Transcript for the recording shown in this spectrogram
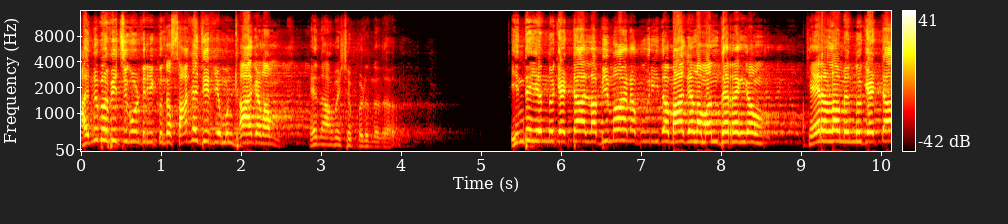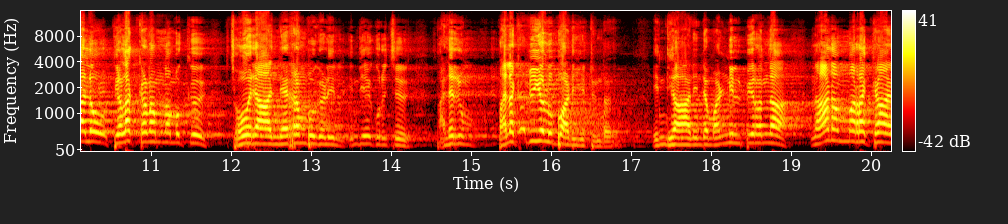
അനുഭവിച്ചു കൊണ്ടിരിക്കുന്ന സാഹചര്യം ഉണ്ടാകണം എന്ന് ആവശ്യപ്പെടുന്നത് ഇന്ത്യ എന്ന് കേട്ടാൽ അഭിമാനപൂരിതമാകണം അന്തരംഗം. കേരളം എന്ന് കേട്ടാലോ തിളക്കണം നമുക്ക്. ചോരാ ഞരമ്പുകളിൽ ഇന്ത്യയെ കുറിച്ച് പലരും പല കവികളും പാടിയിട്ടുണ്ട്. ഇന്ത്യ നിന്റെ മണ്ണിൽ പിറന്ന നാണം മറക്കാൻ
